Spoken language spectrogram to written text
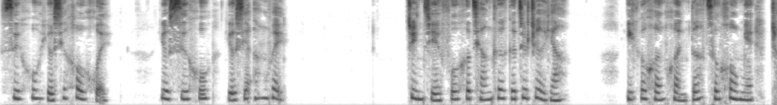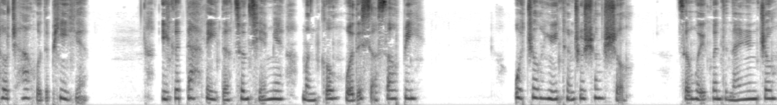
似乎有些后悔，又似乎有些安慰。俊姐夫和强哥哥就这样。一个缓缓的从后面抽插我的屁眼，一个大力的从前面猛攻我的小骚逼。我终于腾出双手，从围观的男人中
